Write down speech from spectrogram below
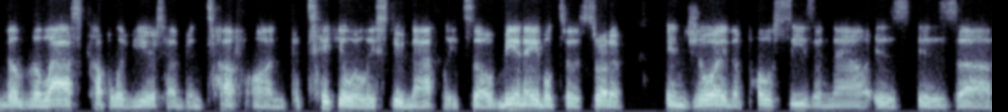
the the last couple of years have been tough on particularly student athletes. So being able to sort of enjoy the postseason now is is uh,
